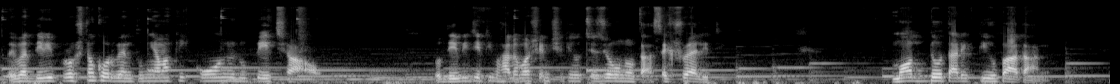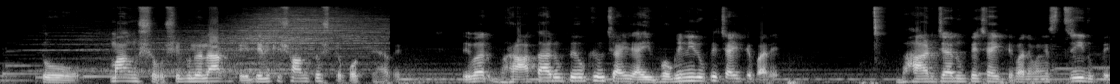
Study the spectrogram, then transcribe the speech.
তো এবার দেবী প্রশ্ন করবেন তুমি আমাকে কোন রূপে চাও? তো দেবী যেটি ভালোবাসেন সেটি হচ্ছে যৌনতা সেক্সুয়ালিটি মদ্য তার একটি উপাদান। তো মাংস সেগুলো লাগবে দেবীকে সন্তুষ্ট করতে হবে। এবার ভ্রাতা রূপেও কেউ চাই এই ভগিনী রূপে চাইতে পারে ভার্যা রূপে চাইতে পারে মানে স্ত্রী রূপে।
